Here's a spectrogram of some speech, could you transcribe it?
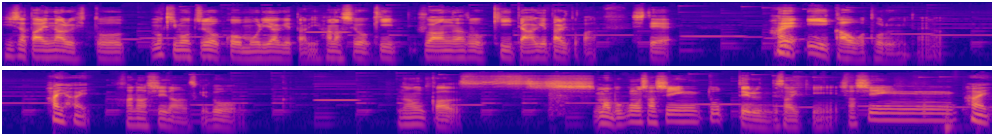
被写体になる人の気持ちをこう盛り上げたり話を聞い不安などを聞いてあげたりとかして、はい。でいい顔を撮るみたいなはいはい。話なんですけどなんかしまあ僕も写真撮ってるんで最近写真はい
